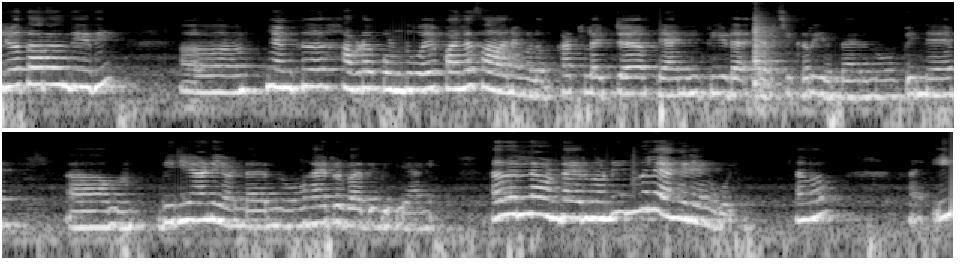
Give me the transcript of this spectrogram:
ഇരുപത്താറാം തീയതി ഞങ്ങൾക്ക് അവിടെ കൊണ്ടുപോയ പല സാധനങ്ങളും കട്ട്ലറ്റ് അനീത്തിയുടെ ഇറച്ചിക്കറി ഉണ്ടായിരുന്നു പിന്നെ ബിരിയാണി ഉണ്ടായിരുന്നു ഹൈദരാബാദി ബിരിയാണി. അതെല്ലാം ഉണ്ടായിരുന്നുകൊണ്ട് ഇന്നലെ അങ്ങനെ അങ്ങ് പോയി. അപ്പം ഈ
